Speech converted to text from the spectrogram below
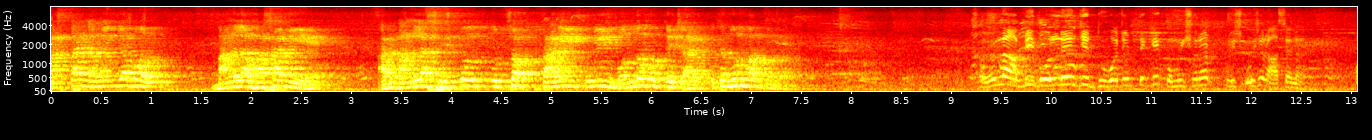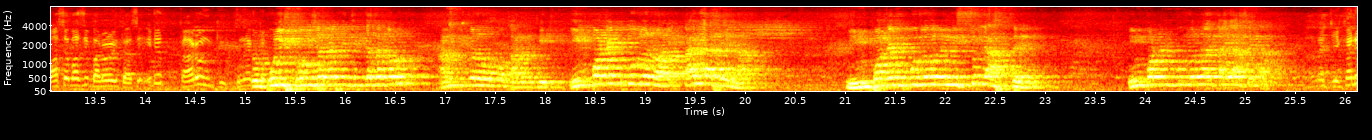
রাস্তায় নামেন যখন বাংলা ভাষা নিয়ে, আর বাংলা শ্রেষ্ঠ উৎসব তারই পুলিশ বন্ধ করতে চায়, এটা দুর্ভাগ্যজনক। সজলদা আপনি বললেন যে দু বছর থেকে কমিশনার পুলিশ কমিশনার আসে না। পাশাপাশি বারোয়ারিতে আসে। এটার কারণ কি? পুলিশ কমিশনারকে জিজ্ঞাসা করুন আমি কি করে বলব? কারণ কি? ইম্পর্টেন্ট পুজো নয় তাই আসে না। ইম্পর্টেন্ট পুজো হলে নিশ্চয়ই আসতেন ইম্পর্টেন্ট পুজো নয় তাই আসে না। না, যেখানে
